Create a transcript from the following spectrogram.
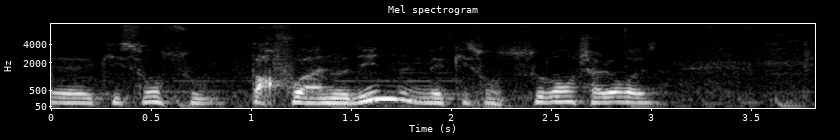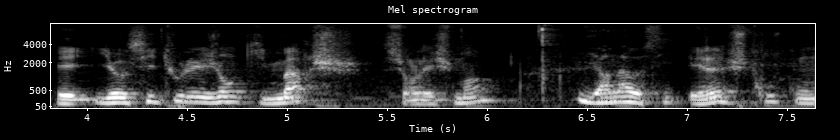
euh, qui sont sous- parfois anodines, mais qui sont souvent chaleureuses. Et il y a aussi tous les gens qui marchent sur les chemins. Il y en a aussi. Et là, je trouve qu'on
